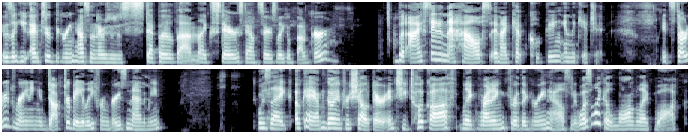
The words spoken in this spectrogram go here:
It was like you entered the greenhouse and there was a step of um, like stairs downstairs, like a bunker. But I stayed in the house and I kept cooking in the kitchen. It started raining, and Dr. Bailey from Grey's Anatomy was like, okay, I'm going for shelter. And she took off, like running for the greenhouse. And it wasn't like a long, like walk,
